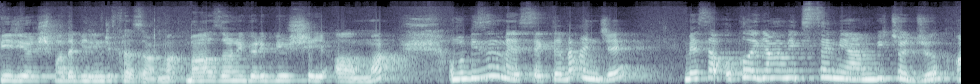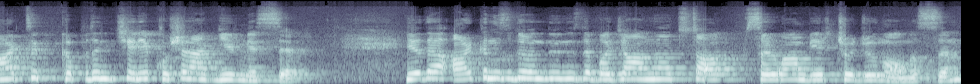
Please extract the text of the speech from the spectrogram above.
bir yarışmada birinci kazanmak, bazılarına göre bir şeyi almak. Ama bizim meslekte bence mesela okula gelmek istemeyen bir çocuğun artık kapıdan içeriye koşarak girmesi ya da arkanızı döndüğünüzde bacağını tutan, sarılan bir çocuğun olması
